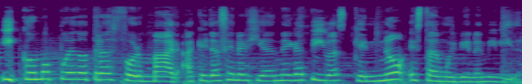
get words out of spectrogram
y cómo puedo transformar aquellas energías negativas que no están muy bien en mi vida.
